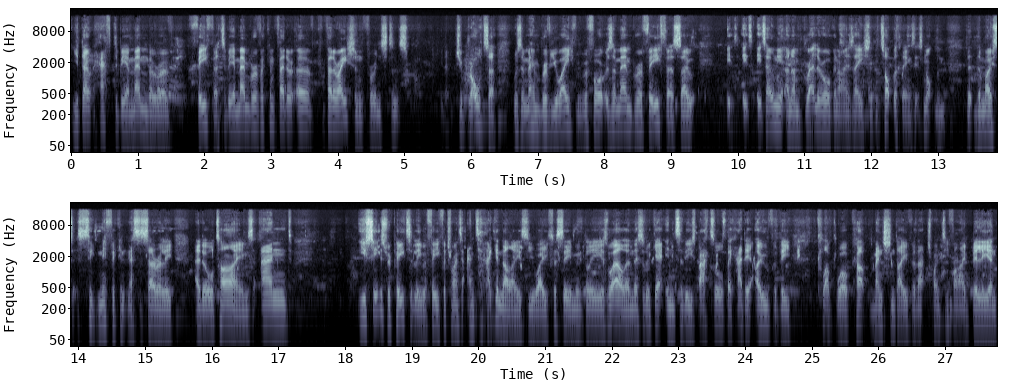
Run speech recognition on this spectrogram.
you don't have to be a member of FIFA to be a member of a confeder- uh, confederation. For instance, Gibraltar was a member of UEFA before it was a member of FIFA. So it's, it's, it's only an umbrella organization at the top of things. It's not the, the, the most significant necessarily at all times. And you see this repeatedly with FIFA trying to antagonize UEFA seemingly as well. And they sort of get into these battles. They had it over the Club World Cup, mentioned over that $25 billion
